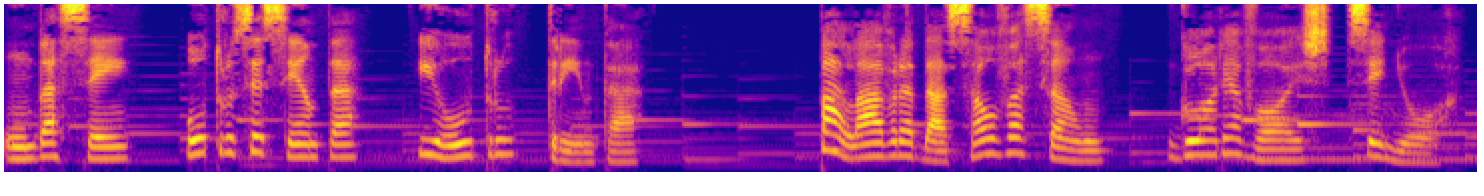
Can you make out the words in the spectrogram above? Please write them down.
Um dá cem, outro sessenta e outro trinta. Palavra da salvação. Glória a vós, Senhor.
